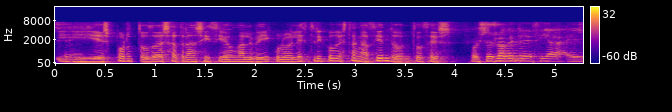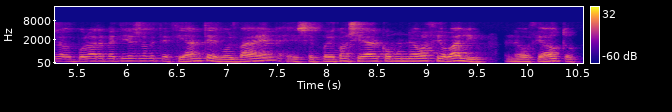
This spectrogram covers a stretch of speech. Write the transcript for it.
y es por toda esa transición al vehículo eléctrico que están haciendo. Entonces, pues eso es lo que te decía, es lo vuelvo a repetir, es lo que te decía antes. Volkswagen eh, se puede considerar como un negocio value, el negocio auto.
